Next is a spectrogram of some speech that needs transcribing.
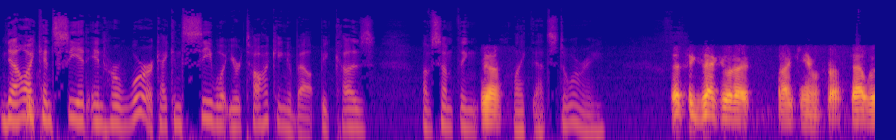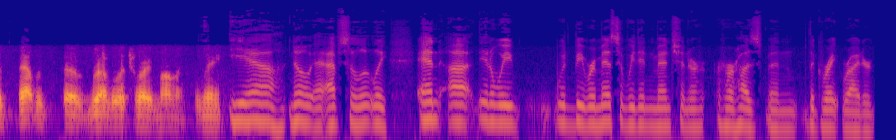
now I can see it in her work. I can see what you're talking about because of something Yeah. like that story. That's exactly what I I came across. That was that was the revelatory moment for me. Yeah, no, absolutely. And uh, you know, we would be remiss if we didn't mention her, her husband, the great writer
